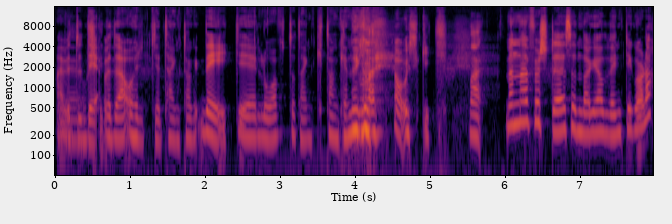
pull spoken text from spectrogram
Nei, vet du, Det det, vet du, jeg orker ikke tenke tanken. Det er ikke lov til å tenke tanken engang. Jeg orker ikke. Nei. Men uh, første søndag i advent i går, da.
